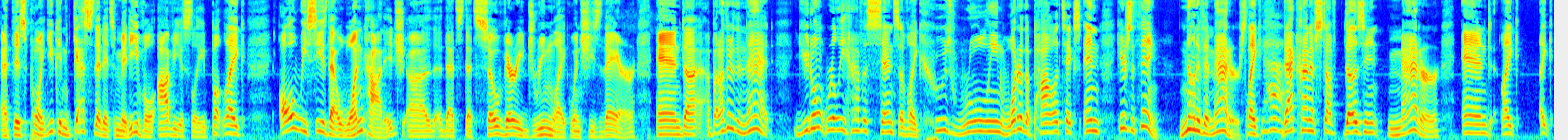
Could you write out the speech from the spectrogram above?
at this point. You can guess that it's medieval, obviously, but like all we see is that one cottage uh, that's that's so very dreamlike when she's there, and uh, but other than that you don't really have a sense of like who's ruling, what are the politics. And here's the thing none of it matters. Like yeah. that kind of stuff doesn't matter. And like, like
